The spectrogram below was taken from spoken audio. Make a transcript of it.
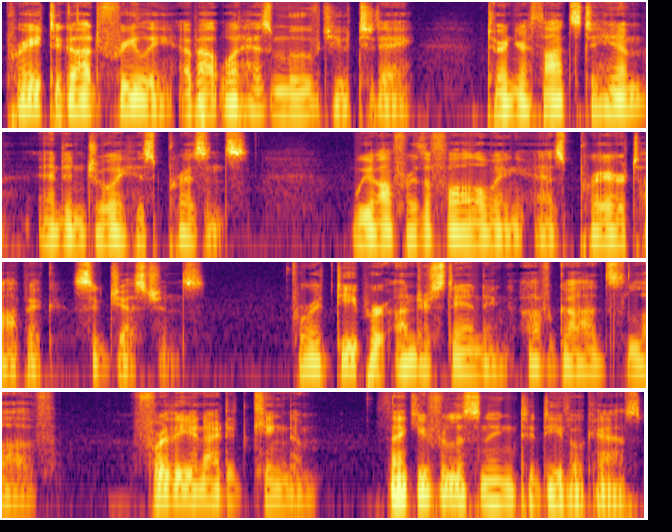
Pray to God freely about what has moved you today. Turn your thoughts to Him and enjoy His presence. We offer the following as prayer topic suggestions for a deeper understanding of God's love. For the United Kingdom, thank you for listening to DevoCast.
